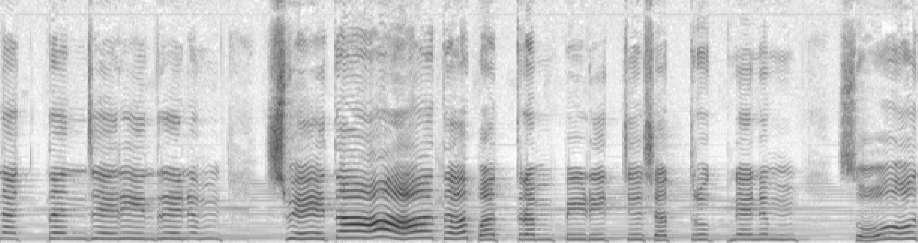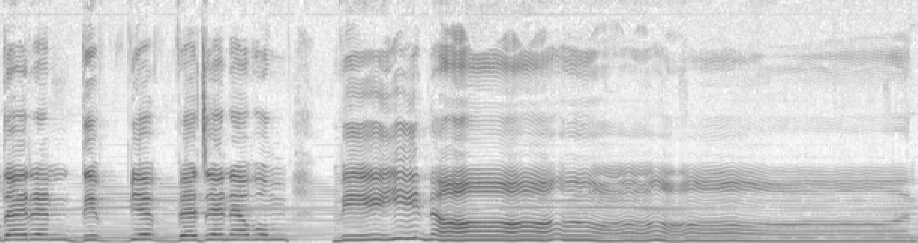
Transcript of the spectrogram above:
നക്തഞ്ചരേന്ദ്രനും ശ്വേതാതപത്രം പിടിച്ചു ശത്രുഘ്നനും സോദരൻ ദിവ്യവ്യജനവും വീയിനാൻ.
